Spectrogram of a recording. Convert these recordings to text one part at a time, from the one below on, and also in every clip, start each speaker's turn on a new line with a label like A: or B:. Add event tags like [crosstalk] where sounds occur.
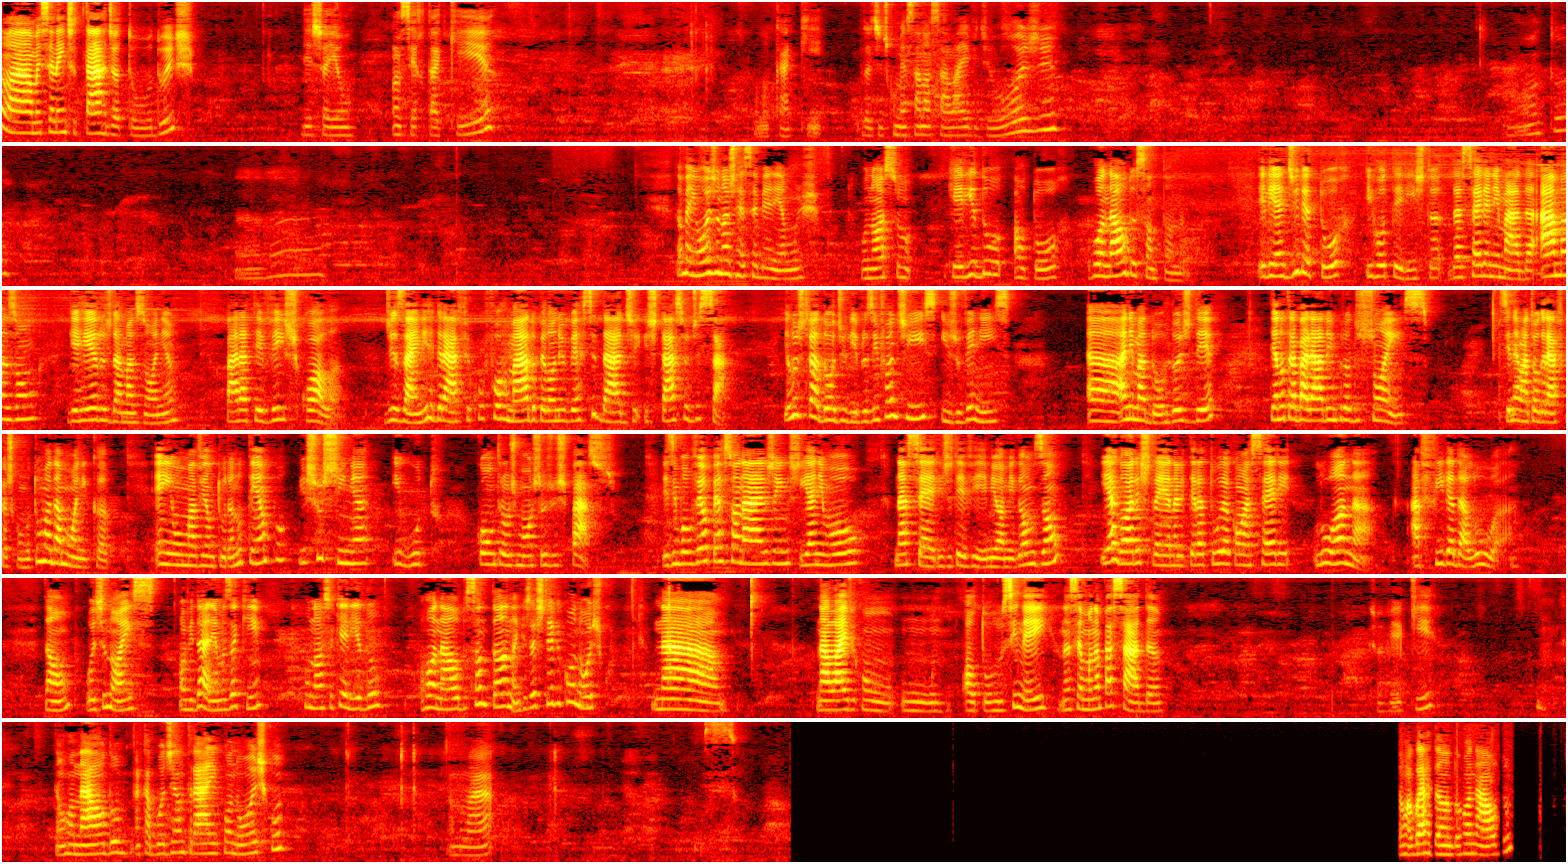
A: Olá, uma excelente tarde a todos. Deixa eu acertar aqui. Colocar aqui para a gente começar a nossa live de hoje. Pronto. Uhum. Também hoje nós receberemos o nosso querido autor Ronaldo Santana. Ele é diretor e roteirista da série animada Amazon Guerreiros da Amazônia para a TV Escola, designer gráfico formado pela Universidade Estácio de Sá, ilustrador de livros infantis e juvenis, uh, animador 2D, tendo trabalhado em produções cinematográficas como Turma da Mônica em Uma Aventura no Tempo e Xuxinha e Guto contra os Monstros do Espaço. Desenvolveu personagens e animou na série de TV Meu Amigãozão e agora estreia na literatura com a série Luana, a Filha da Lua. Então, hoje nós convidaremos aqui o nosso querido Ronaldo Santana, que já esteve conosco na na live com o autor Lucinei na semana passada. Deixa eu ver aqui. Então, Ronaldo acabou de entrar aí conosco. Vamos lá. Estão aguardando o Ronaldo.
